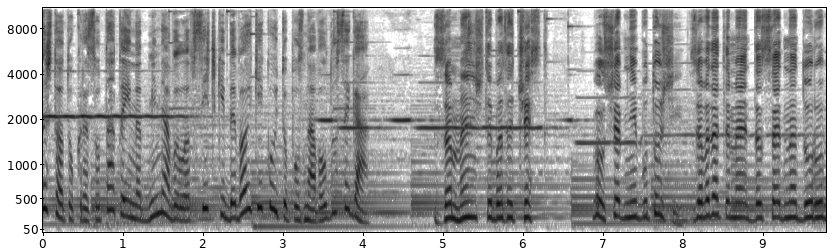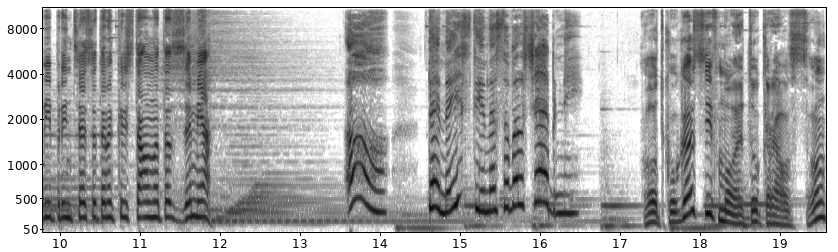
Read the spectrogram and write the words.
защото красотата й надминавала всички девойки, които познавал досега. За мен ще бъде чест. Вълшебни бутуши, заведете ме да седна до Руби, принцесата на кристалната земя. О, те наистина са вълшебни! От кога си в моето кралство?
